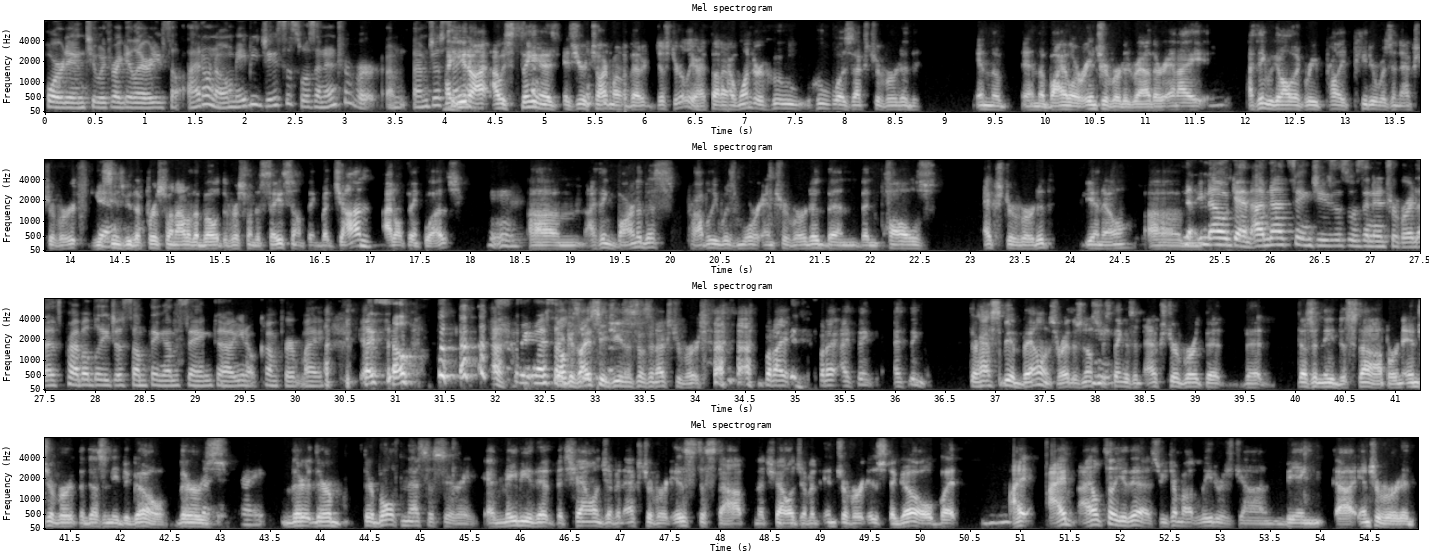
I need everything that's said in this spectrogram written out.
poured into with regularity. So I don't know. Maybe Jesus was an introvert. I'm I'm just saying. you know. I, I was thinking as, as you were talking about that just earlier. I thought I wonder who who was extroverted in the in the Bible or introverted rather. And I mm-hmm. I think we can all agree probably Peter was an extrovert. He yeah. seems to be the first one out of the boat, the first one to say something. But John, I don't think was. Mm-hmm. Um, I think Barnabas probably was more introverted than than Paul's extroverted. You know. Um, now again, I'm not saying Jesus was an introvert. That's probably just something I'm saying to you know comfort my myself. myself because I see Jesus as an extrovert, but I but I, I think I think there has to be a balance, right? There's no such mm-hmm. thing as an extrovert that that doesn't need to stop or an introvert that doesn't need to go there's right, right. they're they're they're both necessary and maybe the, the challenge of an extrovert is to stop and the challenge of an introvert is to go but mm-hmm. I, I i'll tell you this you talk about leaders john being uh, introverted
